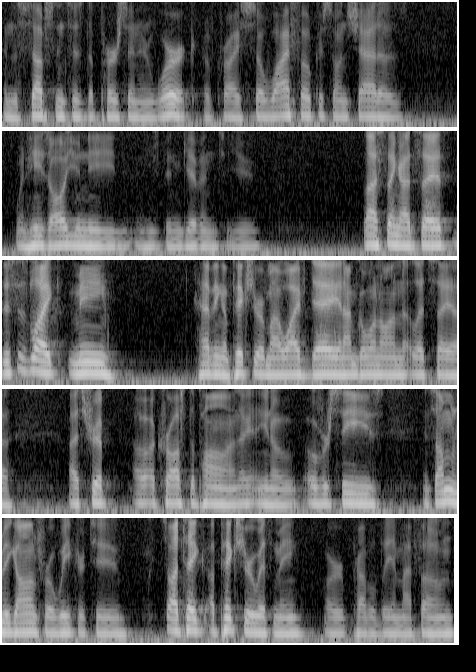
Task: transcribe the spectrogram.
and the substance is the person and work of Christ. So why focus on shadows when He's all you need and He's been given to you? Last thing I'd say is this is like me having a picture of my wife Day, and I'm going on, let's say, a, a trip across the pond, uh, you know, overseas, and so I'm going to be gone for a week or two. So I take a picture with me, or probably in my phone,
